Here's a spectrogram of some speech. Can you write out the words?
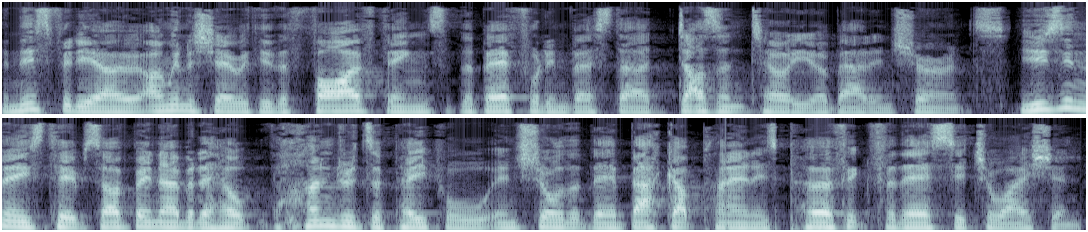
In this video, I'm going to share with you the five things that the barefoot investor doesn't tell you about insurance. Using these tips, I've been able to help hundreds of people ensure that their backup plan is perfect for their situation.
